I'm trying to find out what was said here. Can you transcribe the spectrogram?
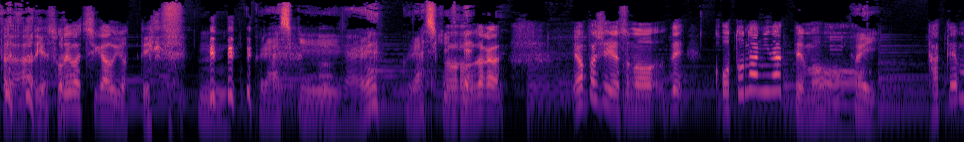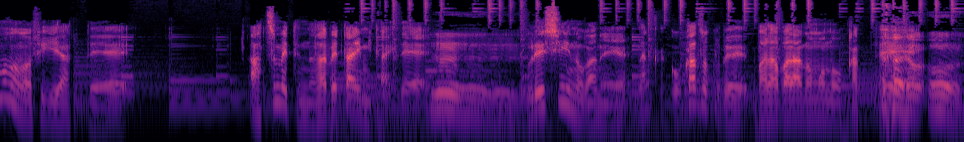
たらいやそれは違うよって。いううん、倉敷だよね。倉敷うんねだから、やっぱし、その、で、大人になっても、はい。建物のフィギュアって、集めて並べたいみたいでう、んうんうん。嬉しいのがね、なんかご家族でバラバラのものを買って、うん。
